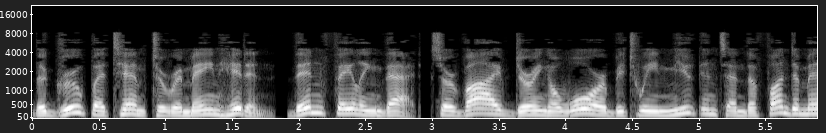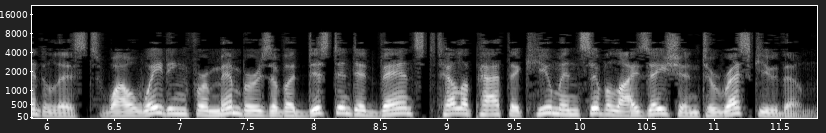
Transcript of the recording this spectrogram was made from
The group attempt to remain hidden, then failing that, survive during a war between mutants and the fundamentalists while waiting for members of a distant advanced telepathic human civilization to rescue them.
